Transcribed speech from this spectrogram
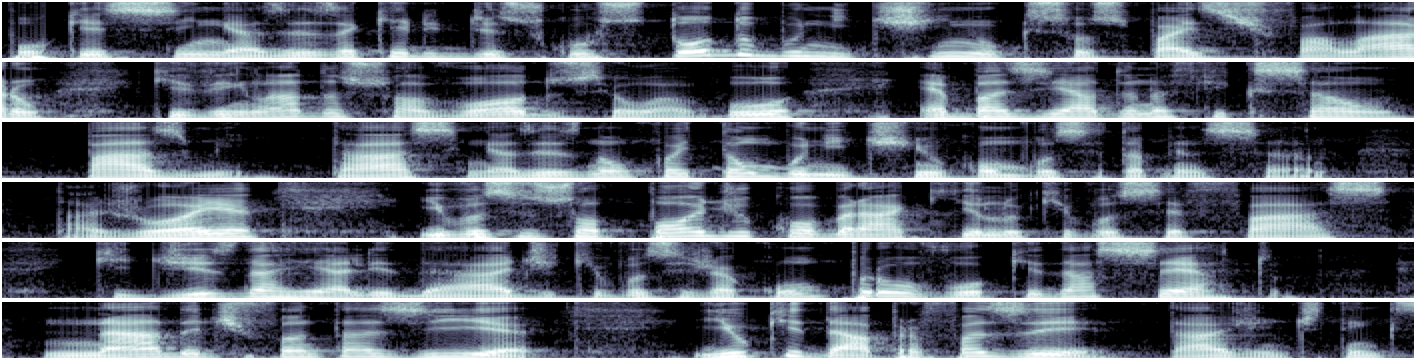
Porque sim, às vezes aquele discurso todo bonitinho que seus pais te falaram, que vem lá da sua avó, do seu avô, é baseado na ficção. Pasme, tá? Assim, às vezes não foi tão bonitinho como você está pensando, tá joia? E você só pode cobrar aquilo que você faz, que diz da realidade, que você já comprovou que dá certo nada de fantasia. E o que dá para fazer, tá, gente? Tem que,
